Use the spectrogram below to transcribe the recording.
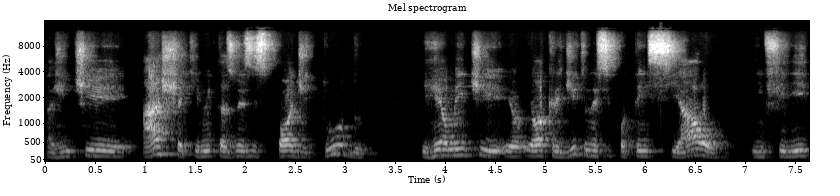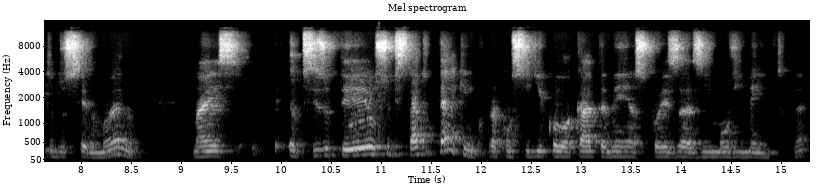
a gente acha que muitas vezes pode tudo, e realmente eu, eu acredito nesse potencial infinito do ser humano, mas eu preciso ter o substrato técnico para conseguir colocar também as coisas em movimento. Né?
